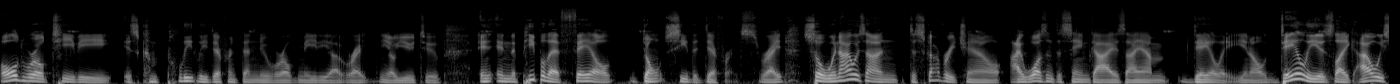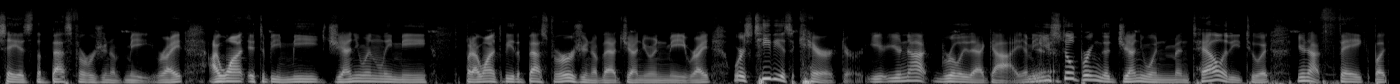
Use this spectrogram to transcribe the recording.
old world TV is completely different than new world media, right? You know, YouTube, and, and the people that fail don't see the difference, right? So when I was on Discovery Channel, I wasn't the same guy as I am daily. You know, daily is like I always say is the best version of me, right? I want it to be me, genuinely me. But I want it to be the best version of that genuine me, right? Whereas TV is a character. You're you're not really that guy. I mean, you still bring the genuine mentality to it. You're not fake, but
